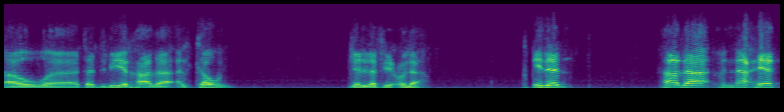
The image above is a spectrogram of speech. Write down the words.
أو تدبير هذا الكون جل في علاه. إذن هذا من ناحية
